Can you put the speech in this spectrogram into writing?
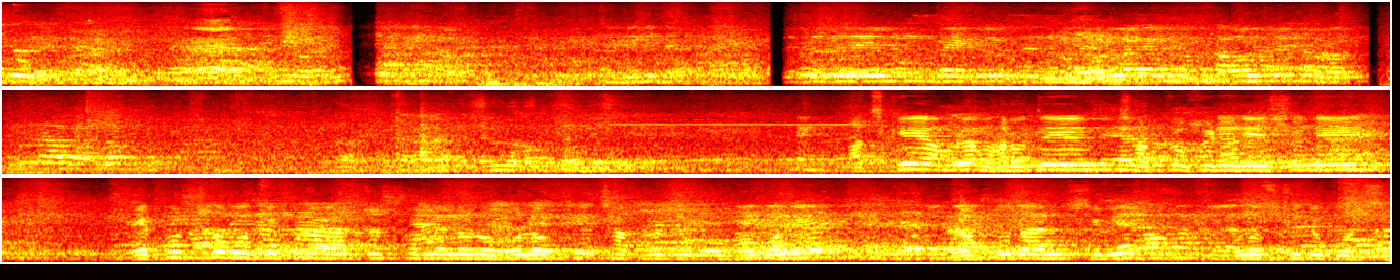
আজকে আমরা ভারতের ছাত্র ফেডারেশনে একুশতম ত্রিপুরা রাজ্য সম্মেলন উপলক্ষে ছাত্র যুব ভবনে রক্তদান শিবির অনুষ্ঠিত করছি।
